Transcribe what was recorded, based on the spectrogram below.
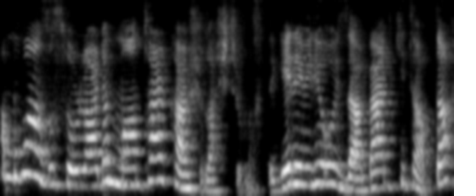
Ama bazı sorularda mantar karşılaştırması da gelebiliyor. O yüzden ben kitapta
